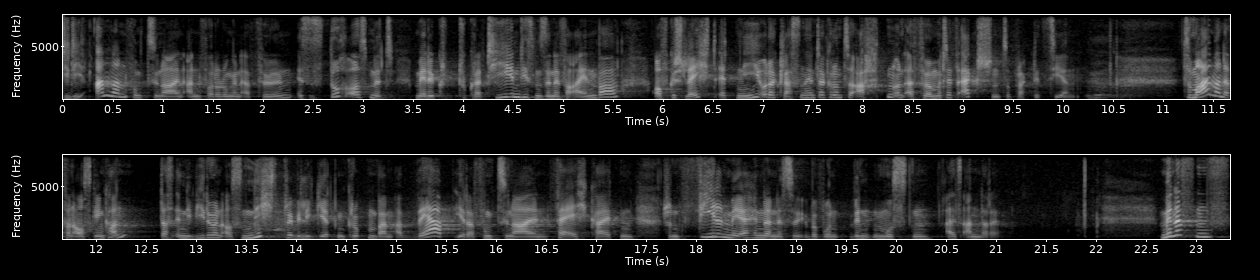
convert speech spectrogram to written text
die die anderen funktionalen Anforderungen erfüllen, ist es durchaus mit Meritokratie in diesem Sinne vereinbar, auf Geschlecht, Ethnie oder Klassenhintergrund zu achten und Affirmative Action zu praktizieren. Zumal man davon ausgehen kann, dass Individuen aus nicht privilegierten Gruppen beim Erwerb ihrer funktionalen Fähigkeiten schon viel mehr Hindernisse überwinden mussten als andere. Mindestens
